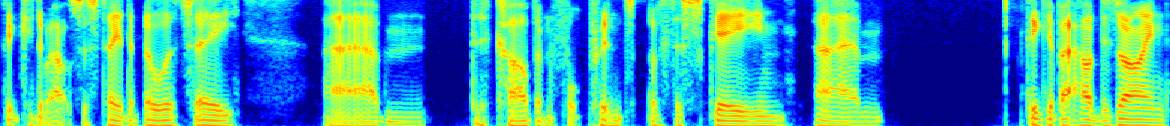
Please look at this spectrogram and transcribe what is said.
thinking about sustainability, um, the carbon footprint of the scheme. Um, think about how design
